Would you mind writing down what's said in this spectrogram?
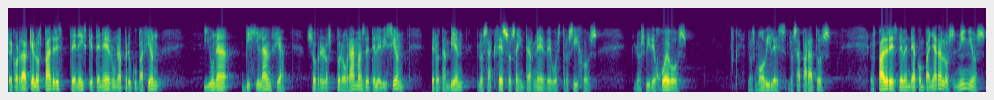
Recordar que los padres tenéis que tener una preocupación y una vigilancia sobre los programas de televisión, pero también los accesos a Internet de vuestros hijos, los videojuegos, los móviles, los aparatos. Los padres deben de acompañar a los niños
